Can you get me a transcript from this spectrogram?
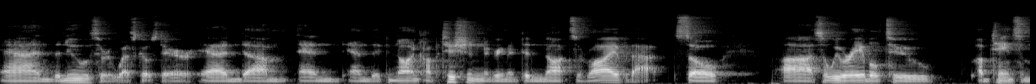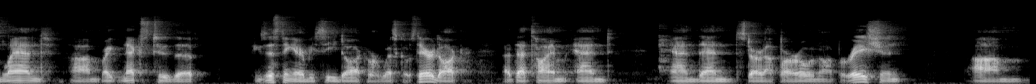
and the new sort of West Coast Air and um, and and the non-competition agreement did not survive that. So uh, so we were able to obtain some land um, right next to the existing AirBC dock or West Coast Air dock at that time, and and then start up our own operation um,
